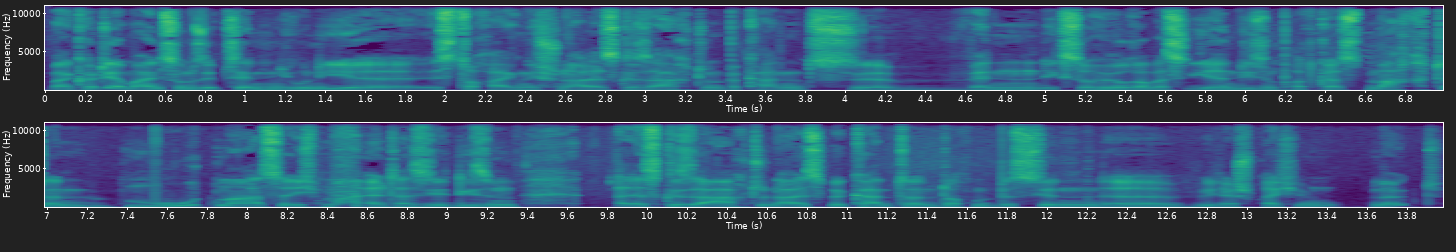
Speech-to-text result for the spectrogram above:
Man könnte ja meinen, zum 17. Juni äh, ist doch eigentlich schon alles gesagt und bekannt. Äh, wenn ich so höre, was ihr in diesem Podcast macht, dann mutmaße ich mal, dass ihr diesem alles gesagt und alles bekannt dann doch ein bisschen äh, widersprechen mögt.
